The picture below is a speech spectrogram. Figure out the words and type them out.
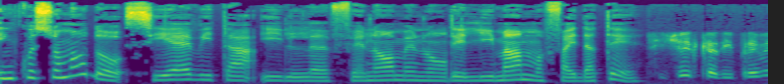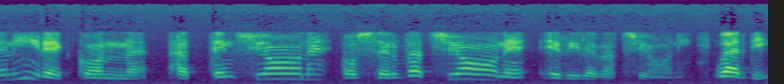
In questo modo si evita il fenomeno degli imam fai da te? Si cerca di prevenire con attenzione, osservazione e rilevazioni. Guardi,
